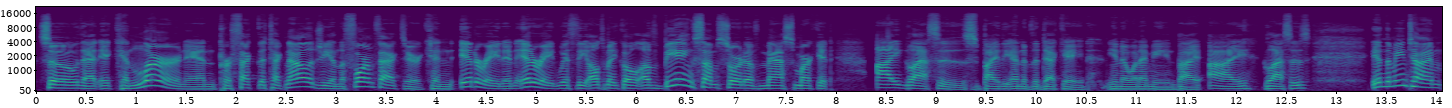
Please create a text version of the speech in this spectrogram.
so that it can learn and perfect the technology and the form factor, can iterate and iterate with the ultimate goal of being some sort of mass market eyeglasses by the end of the decade. You know what I mean by eyeglasses. In the meantime,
